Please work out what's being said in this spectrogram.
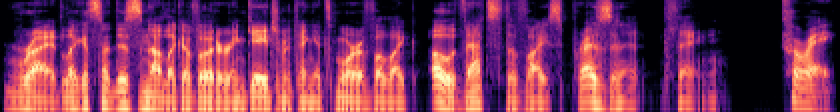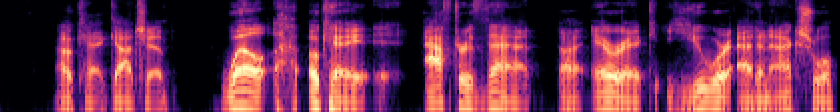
Right. Like it's not this is not like a voter engagement thing. It's more of a like, oh, that's the vice president thing. Correct. Okay, gotcha. Well, okay. After that, uh, Eric, you were at an actual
